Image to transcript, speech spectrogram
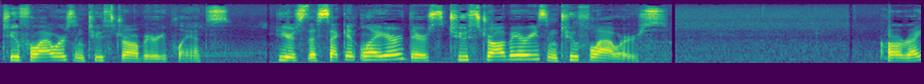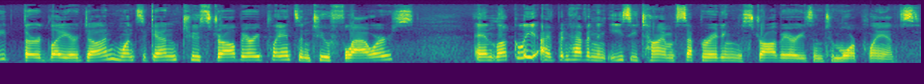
Two flowers and two strawberry plants. Here's the second layer. There's two strawberries and two flowers. Alright, third layer done. Once again, two strawberry plants and two flowers. And luckily, I've been having an easy time separating the strawberries into more plants.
